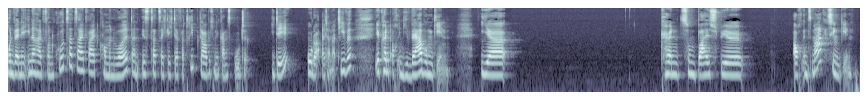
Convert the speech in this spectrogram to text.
Und wenn ihr innerhalb von kurzer Zeit weit kommen wollt, dann ist tatsächlich der Vertrieb, glaube ich, eine ganz gute Idee oder Alternative. Ihr könnt auch in die Werbung gehen. Ihr können zum Beispiel auch ins Marketing gehen.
